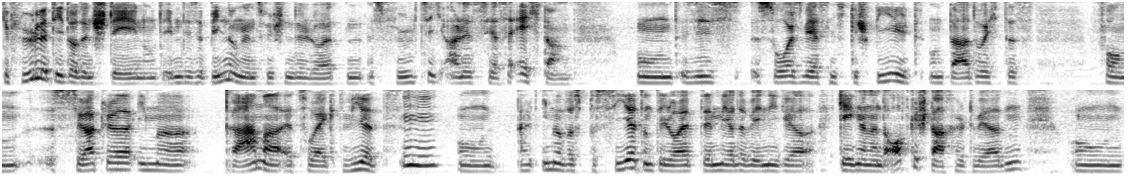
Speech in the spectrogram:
Gefühle, die dort entstehen und eben diese Bindungen zwischen den Leuten, es fühlt sich alles sehr, sehr echt an. Und es ist so, als wäre es nicht gespielt und dadurch, dass vom Circle immer Drama erzeugt wird mhm. und halt immer was passiert und die Leute mehr oder weniger gegeneinander aufgestachelt werden und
